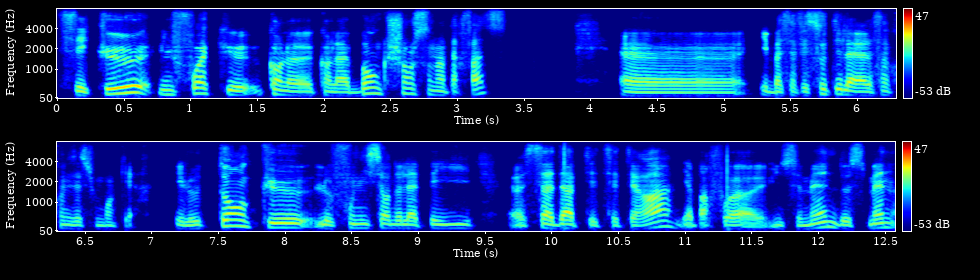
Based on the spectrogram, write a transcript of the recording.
c'est que une fois que quand, la banque change son interface, euh, et ben, ça fait sauter la, synchronisation bancaire. Et le temps que le fournisseur de l'API euh, s'adapte, etc., il y a parfois une semaine, deux semaines,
